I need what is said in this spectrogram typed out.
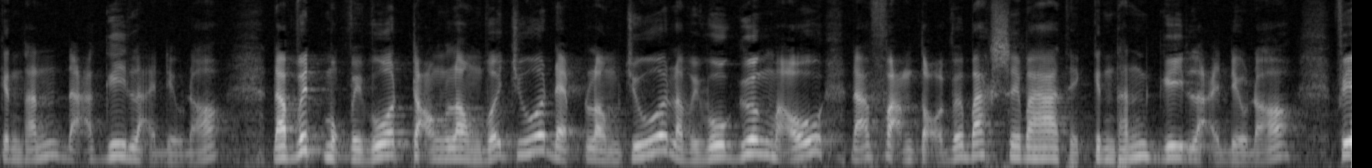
Kinh Thánh đã ghi lại điều đó. David một vị vua trọn lòng với Chúa, đẹp lòng Chúa là vị vua gương mẫu đã phạm tội với bác Seba thì Kinh Thánh ghi lại điều đó. phi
